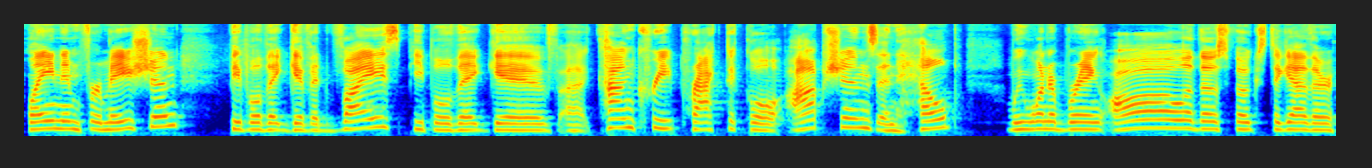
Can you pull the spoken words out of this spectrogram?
plain information, people that give advice, people that give uh, concrete, practical options and help. We want to bring all of those folks together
